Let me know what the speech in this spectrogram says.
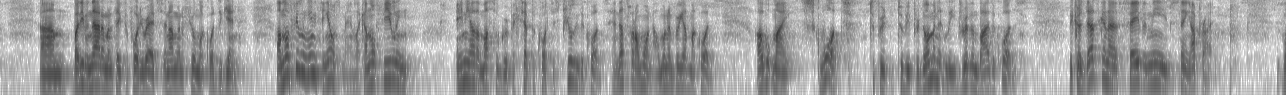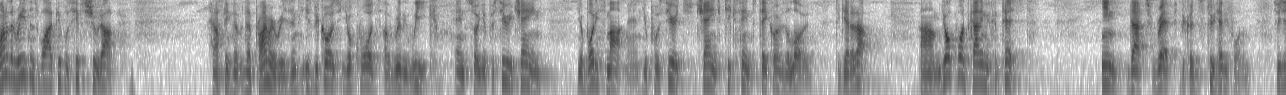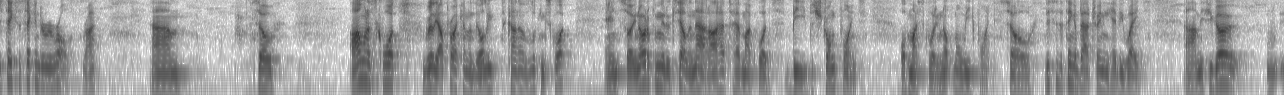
Um, but even that, I'm gonna take to 40 reps and I'm gonna feel my quads again. I'm not feeling anything else, man. Like I'm not feeling any other muscle group except the quads. It's purely the quads. And that's what I want. I wanna bring up my quads. I want my squat to, to be predominantly driven by the quads because that's gonna favor me staying upright. One of the reasons why people's hips shoot up, and I think the, the primary reason, is because your quads are really weak, and so your posterior chain, your body's smart, man. Your posterior chain kicks in to take over the load to get it up. Um, your quads can't even contest in that rep because it's too heavy for them. So it just takes a secondary role, right? Um, so I want to squat really upright, kind of the oly kind of looking squat. And so in order for me to excel in that, I have to have my quads be the strong point of my squatting, not my weak point. So this is the thing about training heavy weights. Um, if you go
